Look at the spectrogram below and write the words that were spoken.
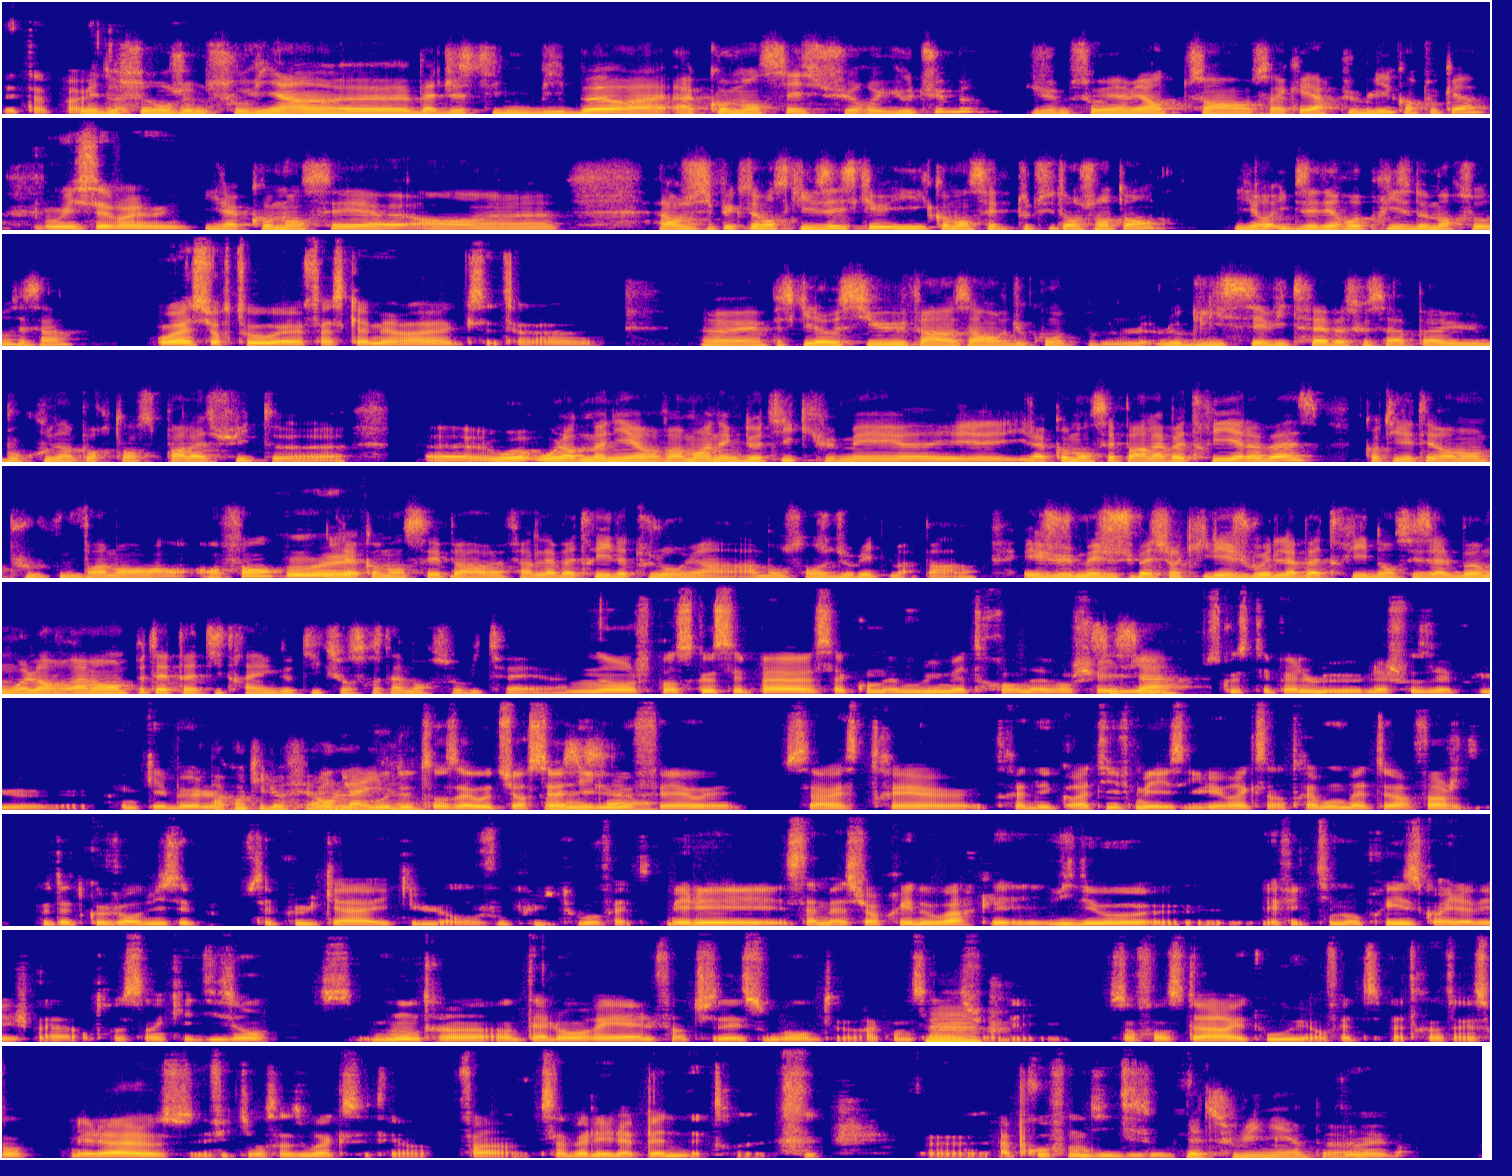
étape par Mais de ce dont je me souviens, euh, bah, Justin Bieber a, a commencé sur YouTube. si Je me souviens bien, en sa carrière publique en tout cas. Oui, c'est vrai, oui. Il a commencé en. euh, Alors je sais plus exactement ce qu'il faisait. Est-ce qu'il commençait tout de suite en chantant il, il faisait des reprises de morceaux, c'est ça? Ouais, surtout, ouais, face caméra, etc. Ouais, parce qu'il a aussi eu, enfin ça, du coup, on peut le, le glisser vite fait parce que ça n'a pas eu beaucoup d'importance par la suite, euh, euh, ou, ou alors de manière vraiment anecdotique, mais euh, il a commencé par la batterie à la base, quand il était vraiment plus, vraiment enfant, Ouais. il a commencé par faire de la batterie, il a toujours eu un, un bon sens du rythme apparemment. Et je, mais je suis pas sûr qu'il ait joué de la batterie dans ses albums, ou alors vraiment peut-être à titre anecdotique sur certains morceaux vite fait. euh. Non, je pense que c'est pas ça qu'on a voulu mettre en avant chez lui, ça. parce que c'était pas le, la chose la plus euh. Par contre, il le fait mais en du live. coup, de temps à autre sur scène, Ouais, il ça, le ouais. fait, ouais. Ça reste très euh, très décoratif, mais il est vrai que c'est un très bon batteur. Enfin, peut-être qu'aujourd'hui c'est c'est plus le cas et qu'il en joue plus du tout en fait. Mais les, ça m'a surpris de voir que les vidéos euh, effectivement prises quand il avait je sais pas entre 5 et 10 ans montrent un, un talent réel. Enfin, tu sais souvent on te raconte ça Mhm. sur des enfants stars et tout, et en fait c'est pas très intéressant. Mais là, euh, effectivement, ça se voit que c'était, un... enfin, ça valait la peine d'être euh, approfondi, disons. D'être souligné un peu. ouais.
